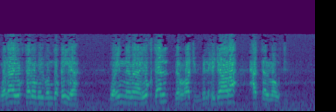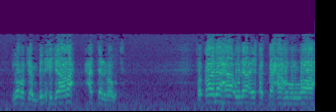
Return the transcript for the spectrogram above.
ولا يقتل بالبندقية وإنما يقتل بالرجم بالحجارة حتى الموت. يرجم بالحجارة حتى الموت. فقال هؤلاء قبحهم الله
